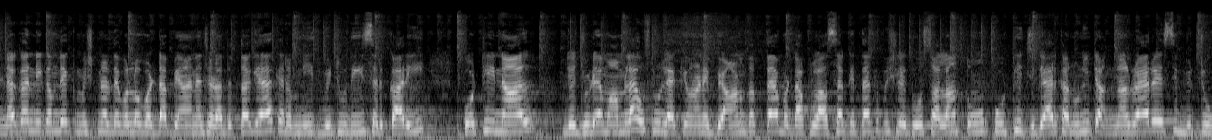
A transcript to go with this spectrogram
ਨਗਰ ਨਿਗਮ ਦੇ ਕਮਿਸ਼ਨਰ ਦੇ ਵੱਲੋਂ ਵੱਡਾ ਬਿਆਨ ਹੈ ਜਿਹੜਾ ਦਿੱਤਾ ਗਿਆ ਕਿ ਰਵਨੀਤ ਬਿੱਟੂ ਦੀ ਸਰਕਾਰੀ ਕੋਠੀ ਨਾਲ ਜੋ ਜੁੜਿਆ ਮਾਮਲਾ ਹੈ ਉਸ ਨੂੰ ਲੈ ਕੇ ਉਹਨਾਂ ਨੇ ਬਿਆਨ ਦਿੱਤਾ ਹੈ। ਵੱਡਾ ਖੁਲਾਸਾ ਕੀਤਾ ਕਿ ਪਿਛਲੇ 2 ਸਾਲਾਂ ਤੋਂ ਕੋਠੀ 'ਚ ਗੈਰ ਕਾਨੂੰਨੀ ਢੰਗ ਨਾਲ ਰਹਿ ਰਹੇ ਸੀ ਬਿੱਟੂ।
